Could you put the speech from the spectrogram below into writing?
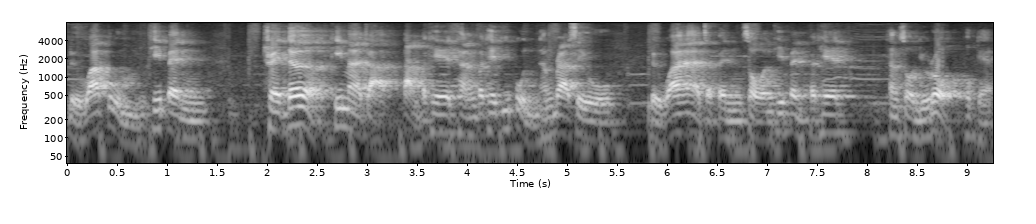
หรือว่ากลุ่มที่เป็นเทรดเดอร์ที่มาจากต่างประเทศทั้งประเทศญี่ปุ่นทั้งบราซิล หรือว่าอาจจะเป็นโซนที่เป็นประเทศทางโซนยุโรปพวกเนี้ย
